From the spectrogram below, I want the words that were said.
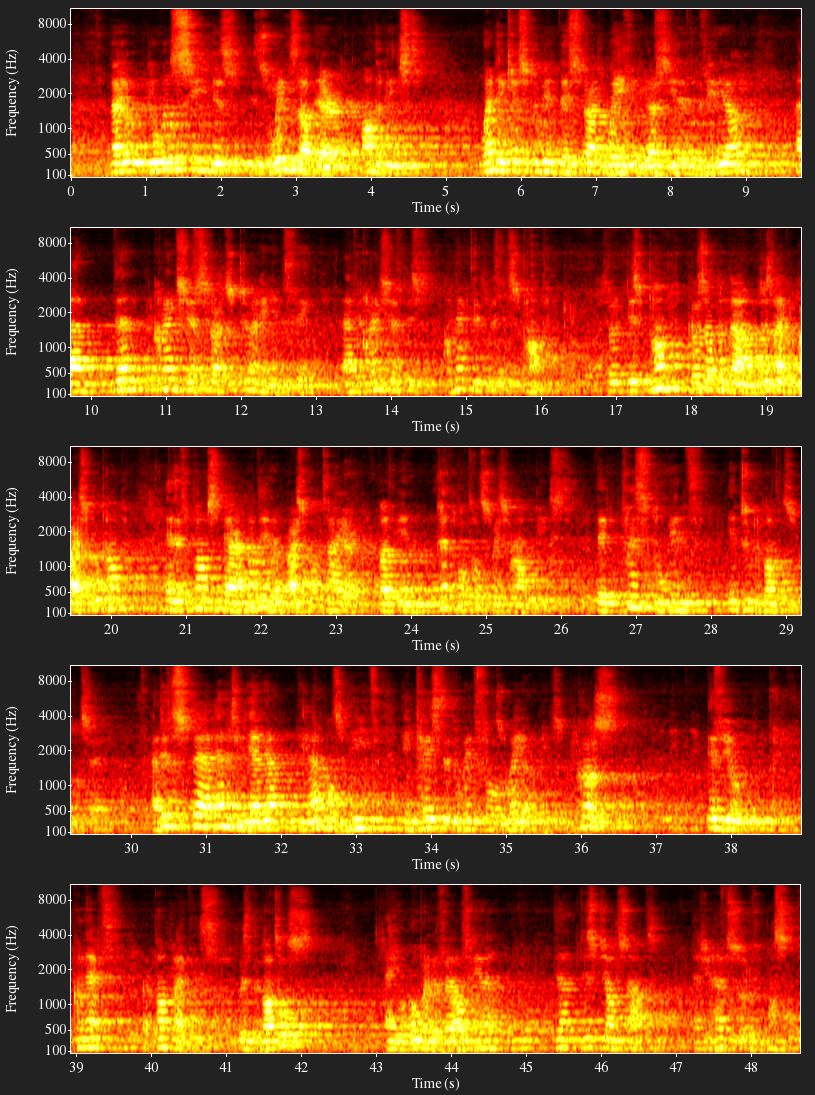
Now you, you will see these, these wings up there on the beast. When they catch the wind, they start waving. You have seen it in the video. And then the crankshaft starts turning in this thing, and the crankshaft is connected with this pump. So this pump goes up and down, just like a bicycle pump, and it pumps air not in a bicycle tire, but in PET bottles which are on the beast. They press the wind into the bottles, you would say. And this is spare energy the, the animals need in case that the wind falls away a bit. Because if you connect a pump like this with the bottles and you open the valve here, then this jumps out and you have a sort of muscle.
